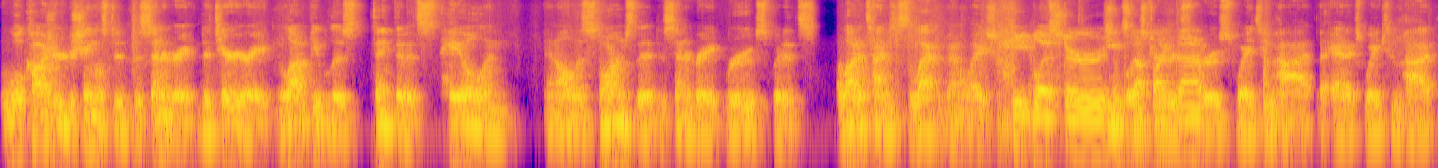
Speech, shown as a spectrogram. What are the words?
will cause your shingles to disintegrate, deteriorate. A lot of people just think that it's hail and and all the storms that disintegrate roofs, but it's a lot of times it's the lack of ventilation. heat blisters and Heat stuff like blisters, that. The roof's way too hot, the attic's way too hot,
